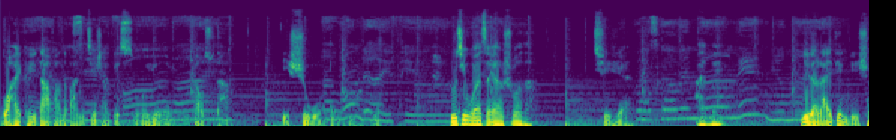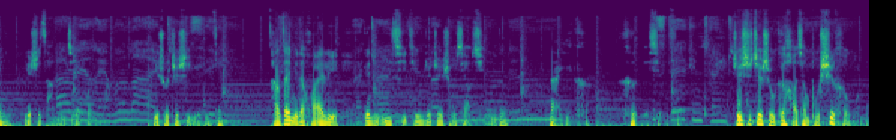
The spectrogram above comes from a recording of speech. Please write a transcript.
我还可以大方的把你介绍给所有的人，告诉他你是我的男朋友。如今我要怎样说呢？情人，暧昧，你的来电铃声也是咱们结婚吧？你说这是缘分？躺在你的怀里，跟你一起听着这首小情歌，那一刻特别幸福。只是这首歌好像不适合我们，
